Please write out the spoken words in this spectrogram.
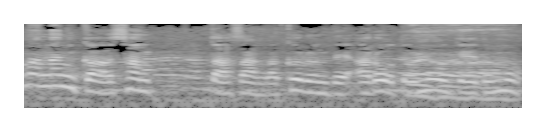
まあ、何かサンタさんが来るんであろうと思うけれども、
